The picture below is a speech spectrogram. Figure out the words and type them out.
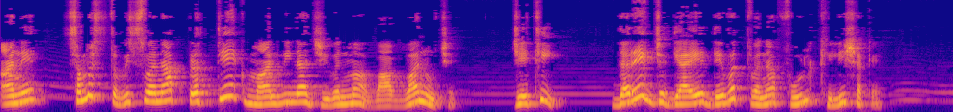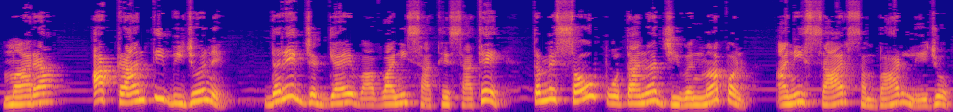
આને સમસ્ત વિશ્વના પ્રત્યેક માનવીના જીવનમાં વાવવાનું છે, જેથી દરેક જગ્યાએ દેવત્વના ફૂલ ખીલી શકે. મારા આ ક્રાંતિ બીજોને દરેક જગ્યાએ વાવવાની સાથે સાથે તમે સૌ પોતાના જીવનમાં પણ આની સાર સંભાળ લેજો.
